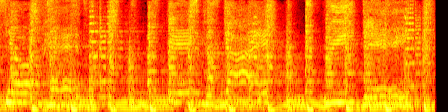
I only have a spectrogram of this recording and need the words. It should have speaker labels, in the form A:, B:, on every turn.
A: espacio.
